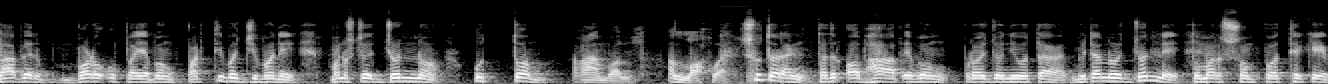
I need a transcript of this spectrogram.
লাভের বড় উপায় এবং পার্থিব জীবনে মানুষের জন্য উত্তম আমল। আল্লাহ সুতরাং তাদের অভাব এবং প্রয়োজনীয়তা মেটানোর জন্য তোমার সম্পদ থেকে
